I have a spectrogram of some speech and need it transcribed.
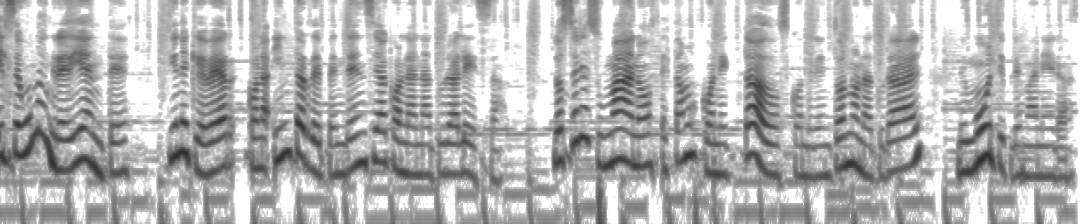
El segundo ingrediente tiene que ver con la interdependencia con la naturaleza. Los seres humanos estamos conectados con el entorno natural de múltiples maneras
